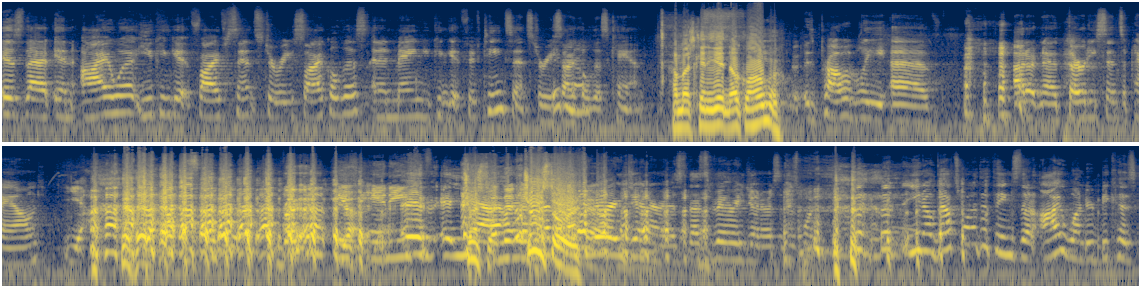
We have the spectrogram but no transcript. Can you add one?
is that in Iowa you can get five cents to recycle this, and in Maine you can get fifteen cents to recycle this can. How much can you get in Oklahoma? It's probably uh, I don't know, thirty cents a pound. Yeah. yeah. If any. If- if- yeah, True story. That's very generous. That's very generous at this point. But, but you know, that's one of the things that I wondered because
